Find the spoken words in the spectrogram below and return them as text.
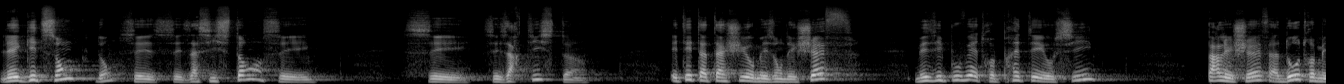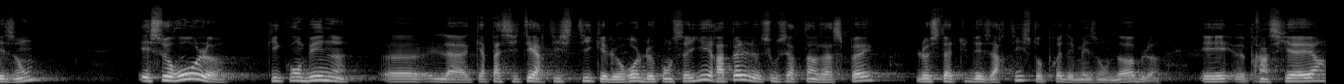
Les Gitsong, donc ces, assistants, ces, artistes, étaient attachés aux maisons des chefs, mais ils pouvaient être prêtés aussi par les chefs à d'autres maisons. Et ce rôle qui combine euh, la capacité artistique et le rôle de conseiller rappelle sous certains aspects le statut des artistes auprès des maisons nobles et euh, princières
